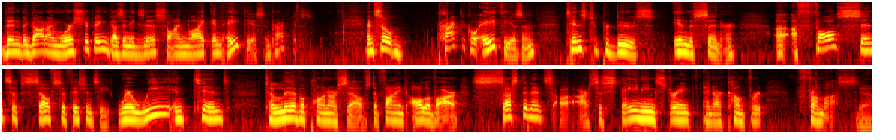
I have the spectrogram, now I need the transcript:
then the God I'm worshiping doesn't exist, so I'm like an atheist in practice. And so practical atheism tends to produce in the sinner uh, a false sense of self sufficiency where we intend to live upon ourselves, to find all of our sustenance, our sustaining strength, and our comfort from us. Yeah.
